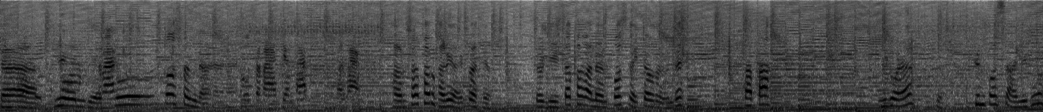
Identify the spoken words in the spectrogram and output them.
자, 비행기에서 버스터입니다. 바로 사파로 가는 게 나을 것 같아요. 저기 사파 가는 버스가 있다고 그러는데, 사파? 이거야? 큰 버스 아니고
